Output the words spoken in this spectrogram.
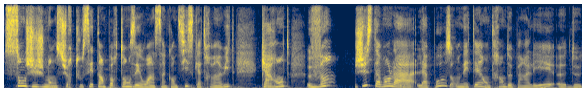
sans jugement. Surtout, c'est important 01 56 88 40 20 Juste avant la, pause, on était en train de parler euh, de,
